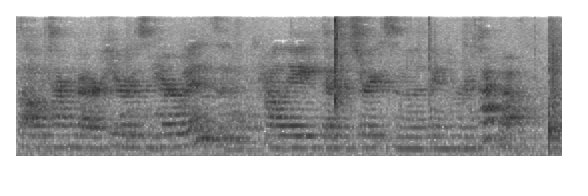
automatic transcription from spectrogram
So I'll be talking about our heroes and heroines and how they demonstrate some of the things we're going to talk about.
